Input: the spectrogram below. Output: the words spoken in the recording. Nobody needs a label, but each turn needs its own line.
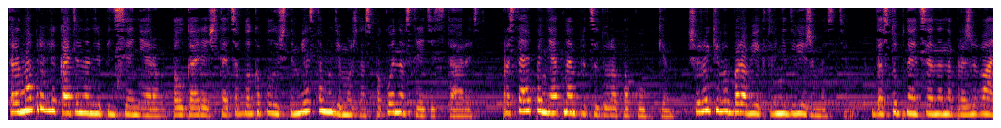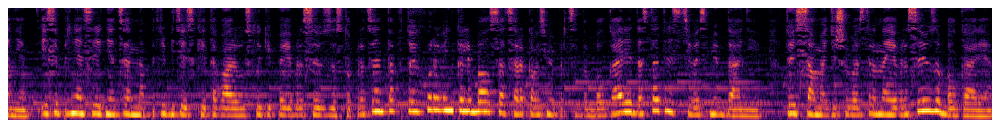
Страна привлекательна для пенсионеров. Болгария считается благополучным местом, где можно спокойно встретить старость. Простая и понятная процедура покупки. Широкий выбор объектов недвижимости. Доступные цены на проживание. Если принять средние цены на потребительские товары и услуги по Евросоюзу за 100%, то их уровень колебался от 48% в Болгарии до 138 в Дании, то есть самая дешевая страна Евросоюза – Болгария.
